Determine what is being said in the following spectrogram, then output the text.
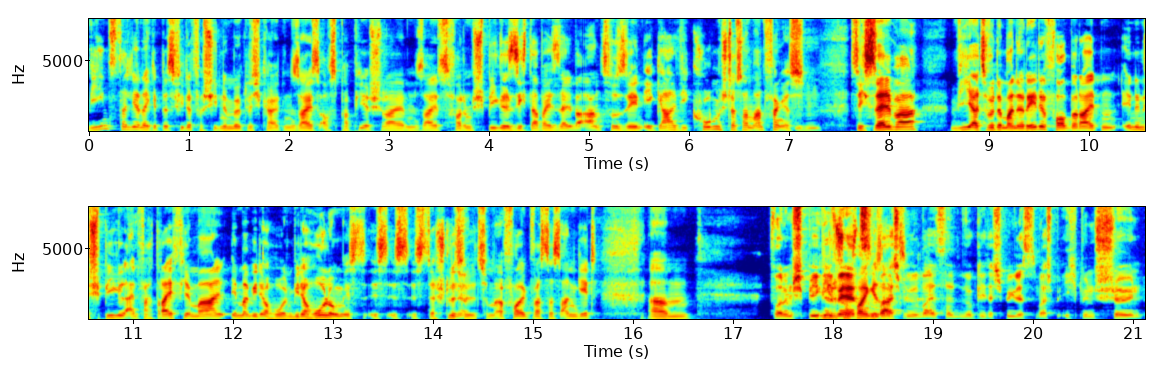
wie installieren, da gibt es viele verschiedene Möglichkeiten. Sei es aufs Papier schreiben, sei es vor dem Spiegel sich dabei selber anzusehen, egal wie komisch das am Anfang ist. Mhm. Sich selber, wie als würde man eine Rede vorbereiten, in den Spiegel einfach drei, vier Mal immer wiederholen. Wiederholung ist, ist, ist, ist der Schlüssel ja. zum Erfolg, was das angeht. Ähm, vor dem Spiegel wäre zum. Beispiel, weil es halt wirklich der Spiegel ist, zum Beispiel, ich bin schön,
